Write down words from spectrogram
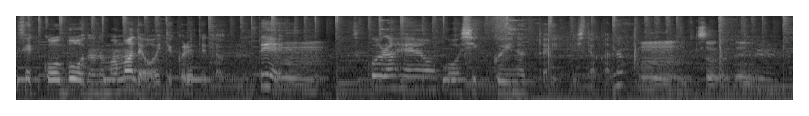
う石膏ボードのままで置いてくれてたので、うん。そこら辺をこうしっくい塗ったりしたかな、うんそうだね、うん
